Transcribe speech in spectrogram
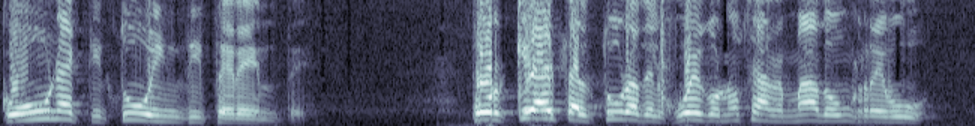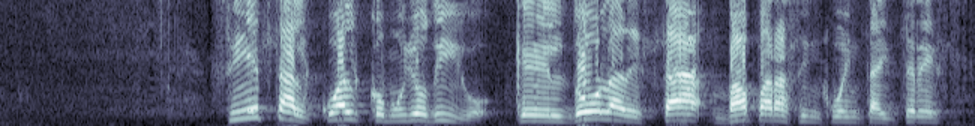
con una actitud indiferente? ¿Por qué a esta altura del juego no se ha armado un rebú? Si es tal cual como yo digo, que el dólar está va para 53,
